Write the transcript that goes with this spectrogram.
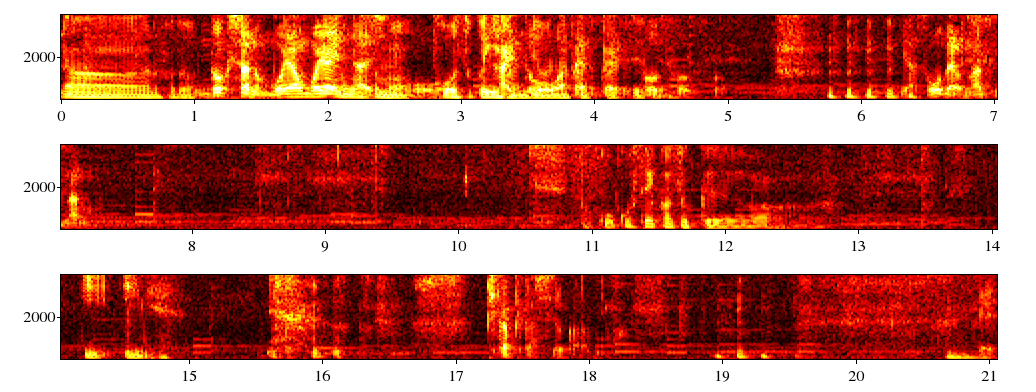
あーなるほど。読者のモヤモヤに対してこうも拘束違反ではなかったっていうそうそうそう。いやそうだよなってなるもん。高校生家族はいいいいね。ピカピカしてるからね今、え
